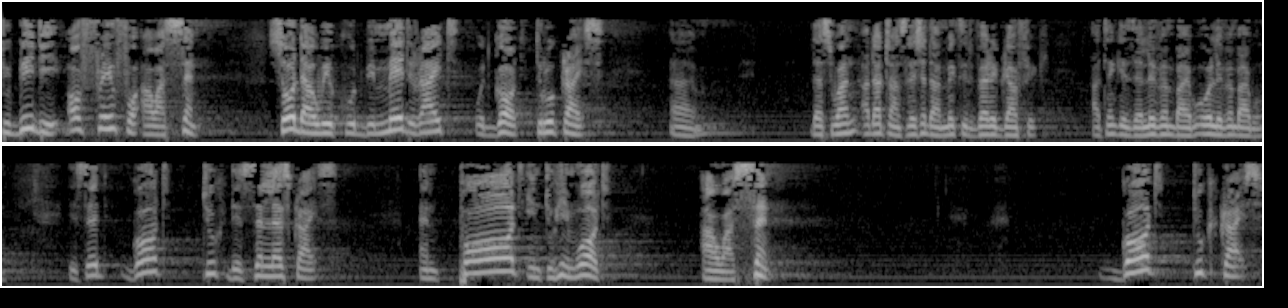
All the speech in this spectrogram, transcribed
To be the offering for our sin, so that we could be made right with God through Christ. Um, there's one other translation that makes it very graphic. I think it's the Living Bible, Old Living Bible. He said, God took the sinless Christ and poured into him what? Our sin. God took Christ,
